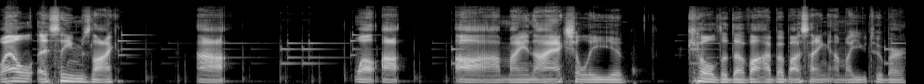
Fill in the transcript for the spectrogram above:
Well, it seems like, uh, well, uh, uh, man, I actually killed the vibe by saying I'm a YouTuber.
